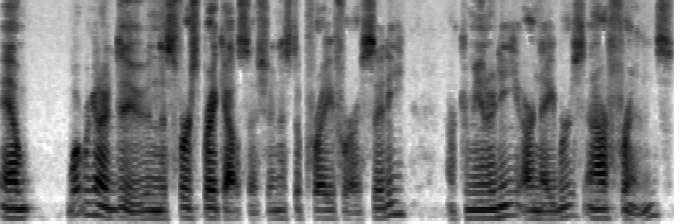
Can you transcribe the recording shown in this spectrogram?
And what we're going to do in this first breakout session is to pray for our city, our community, our neighbors, and our friends.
